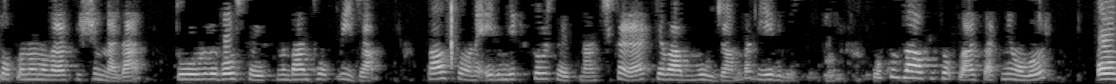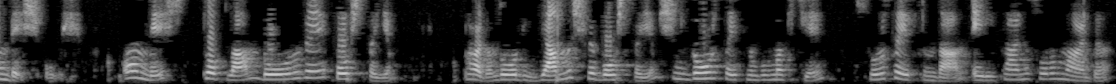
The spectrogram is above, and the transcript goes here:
toplanan olarak düşünmeden doğru ve boş sayısını ben toplayacağım. Daha sonra elimdeki soru sayısından çıkararak cevabı bulacağım da diyebilirsiniz. 9 ile 6'yı toplarsak ne olur? 15 olur. 15 toplam doğru ve boş sayım. Pardon doğru değil yanlış ve boş sayım. Şimdi doğru sayısını bulmak için soru sayısından 50 tane sorun vardı.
